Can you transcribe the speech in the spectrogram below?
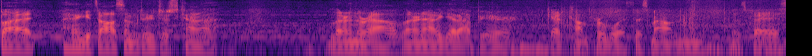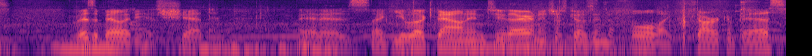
but I think it's awesome to just kind of learn the route, learn how to get up here, get comfortable with this mountain, this face. Visibility is shit. It is like you look down into there and it just goes into full like dark abyss.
